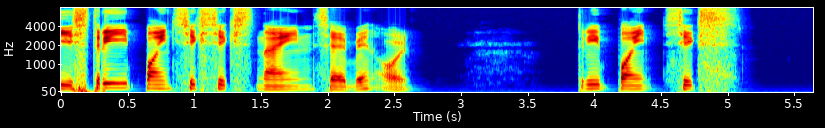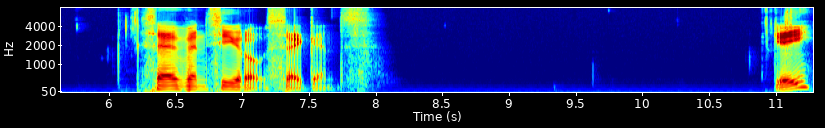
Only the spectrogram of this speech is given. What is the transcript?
is 3.6697 or 3.670 seconds. Okay?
